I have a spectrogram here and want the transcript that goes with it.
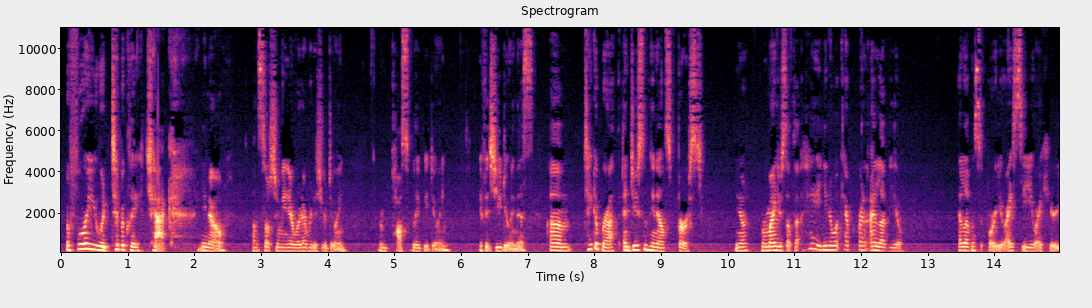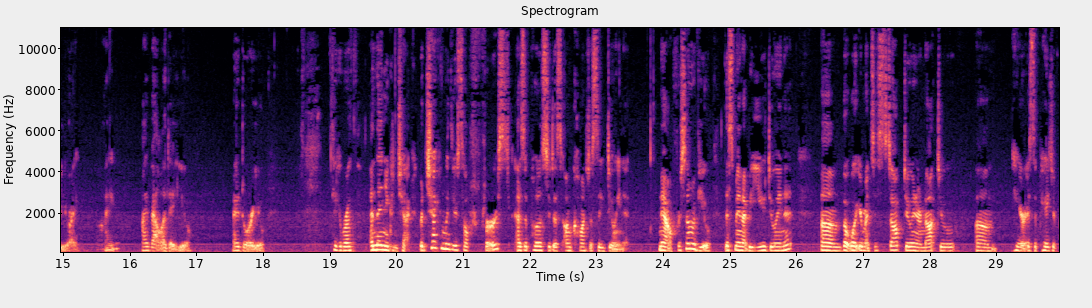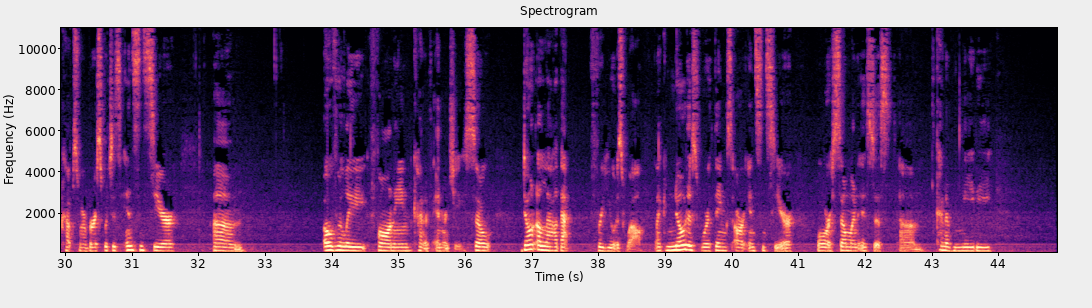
before you would typically check, you know, on social media or whatever it is you're doing, or possibly be doing, if it's you doing this, um, take a breath and do something else first. You know, remind yourself that, hey, you know what, Capricorn, I love you. I love and support you. I see you. I hear you. I, I, I validate you. I adore you. Take a breath, and then you can check. But check in with yourself first, as opposed to just unconsciously doing it. Now, for some of you, this may not be you doing it, um, but what you're meant to stop doing or not do um, here is the Page of Cups in reverse, which is insincere, um, overly fawning kind of energy. So don't allow that for you as well. Like notice where things are insincere or someone is just um, kind of needy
